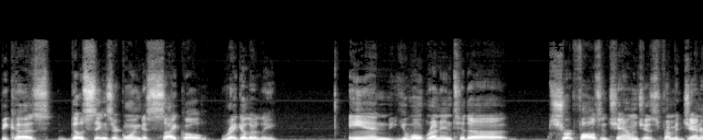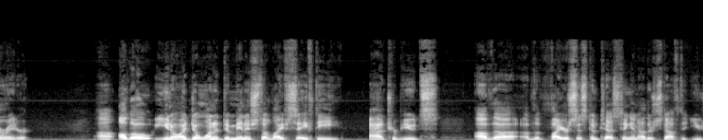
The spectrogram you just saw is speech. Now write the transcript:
because those things are going to cycle regularly, and you won't run into the shortfalls and challenges from a generator. Uh, although you know, I don't want to diminish the life safety attributes of the of the fire system testing and other stuff that you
